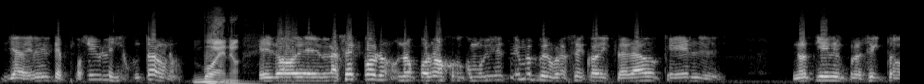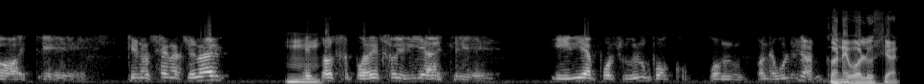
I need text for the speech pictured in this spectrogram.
de adherentes posibles y juntarnos. Bueno, Eh, lo de Brasesco no, no conozco como bien el tema, pero Brasesco ha declarado que él no tiene un proyecto este, que no sea nacional, mm, entonces por eso iría este iría por su grupo co- con, con evolución. con evolución.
